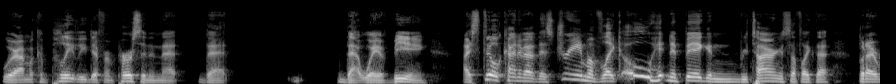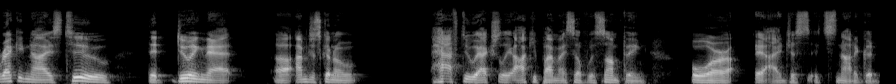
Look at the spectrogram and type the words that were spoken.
where I'm a completely different person in that that that way of being. I still kind of have this dream of like, oh, hitting it big and retiring and stuff like that. But I recognize too that doing that, uh, I'm just going to have to actually occupy myself with something, or I just it's not a good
